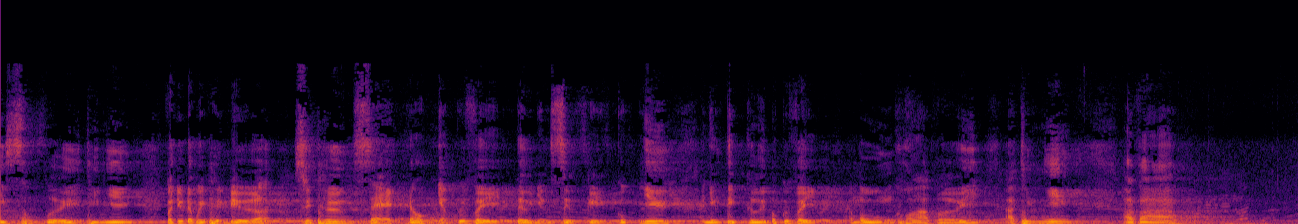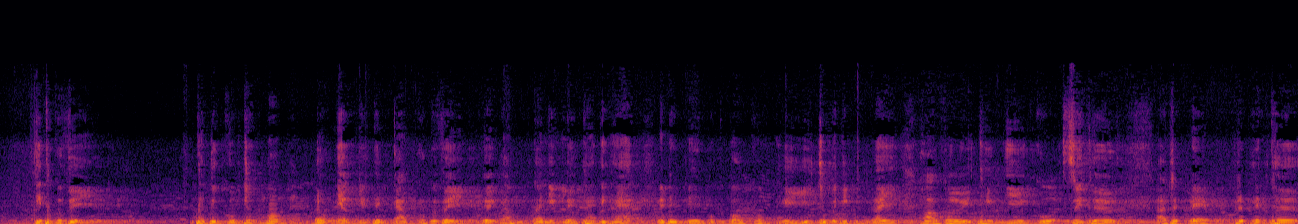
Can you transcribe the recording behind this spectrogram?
như sống với thiên nhiên. Và điều đặc biệt hơn nữa suýt thương sẽ đón nhận quý vị từ những sự kiện cũng như những tiệc cưới mà quý vị muốn hòa với à, thiên nhiên. À, và kính thưa quý vị Thanh Tương cũng rất mong đón nhận những tình cảm của quý vị gửi gắm qua những lời ca tiếng hát để đem đến một bầu không khí trong buổi tiệc hôm nay hòa với thiên nhiên của suy thương. À, rất đẹp, rất nên thơ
